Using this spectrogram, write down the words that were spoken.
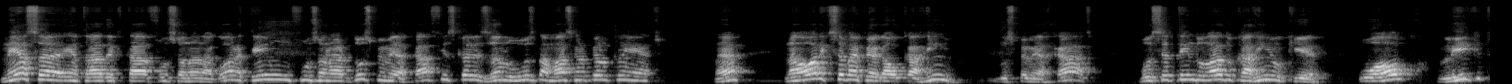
Nessa entrada que está funcionando agora, tem um funcionário do supermercado fiscalizando o uso da máscara pelo cliente. Né? Na hora que você vai pegar o carrinho do supermercado, você tem do lado do carrinho o quê? o álcool líquido,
